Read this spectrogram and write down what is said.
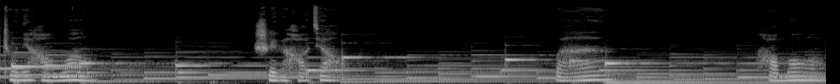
祝你好梦。睡个好觉，晚安，好梦哦。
